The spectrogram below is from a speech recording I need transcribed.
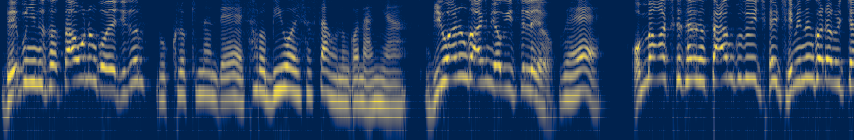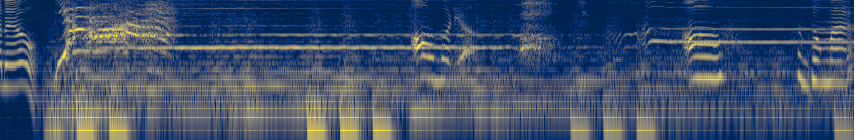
네 분이서 싸우는 거예요, 지금? 뭐 그렇긴 한데 서로 미워해서 싸우는 건 아니야. 미워하는 거 아니면 여기 있을래요? 왜? 엄마가 세상에서 싸움 구경이 제일 재밌는 거라고 그랬잖아요. 아 머리야. 아, 전 정말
